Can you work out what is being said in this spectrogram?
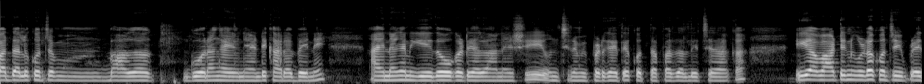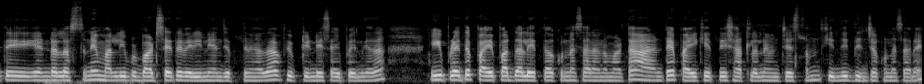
పర్దాలు కొంచెం బాగా ఘోరంగా అయినాయండి ఖరాబ్ అయినాయి. అయినా కానీ ఏదో ఒకటి కదా అనేసి ఉంచినాం. ఇప్పటికైతే కొత్త పరదాలు తెచ్చేదాకా. ఇక వాటిని కూడా కొంచెం ఇప్పుడైతే ఎండలు వస్తున్నాయి. మళ్ళీ ఇప్పుడు బడ్స్ అయితే పెరిగినాయి అని చెప్తున్నాను కదా. ఫిఫ్టీన్ డేస్ అయిపోయింది కదా. ఇప్పుడైతే పై పర్దాలు ఎత్తకున్నా సరే అనమాట అంటే పైకి ఎత్తేసి అట్లనే ఉంచేస్తాం. కిందికి దించకున్నా సరే.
